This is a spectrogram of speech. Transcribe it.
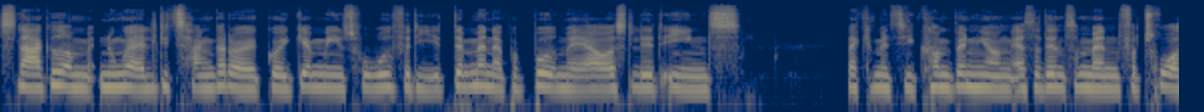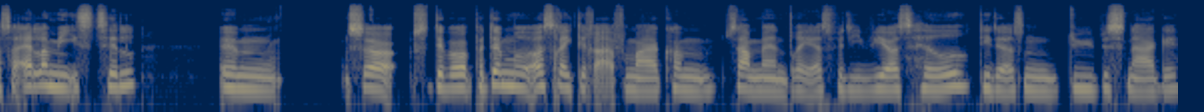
snakket om nogle af alle de tanker, der går igennem ens hoved, fordi dem, man er på båd med, er også lidt ens, hvad kan man sige, kompagnon, altså den, som man fortror sig allermest til. Øhm, så, så det var på den måde også rigtig rart for mig at komme sammen med Andreas, fordi vi også havde de der sådan dybe snakke.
